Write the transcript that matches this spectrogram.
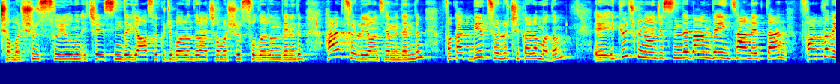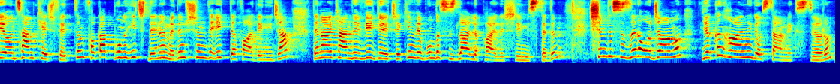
çamaşır suyunun içerisinde yağ sökücü barındıran çamaşır sularını denedim. Her türlü yöntemi denedim. Fakat bir türlü çıkaramadım. 2-3 gün öncesinde ben de internetten farklı bir yöntem keşfettim. Fakat bunu hiç denemedim. Şimdi ilk defa deneyeceğim. Denerken de videoyu çekeyim ve bunu da sizlerle paylaşayım istedim. Şimdi sizlere ocağımın yakın halini göstermek istiyorum.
